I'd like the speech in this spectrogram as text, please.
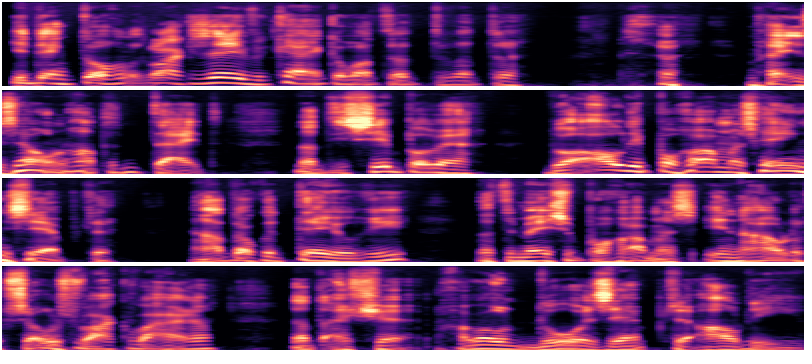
je denkt toch, laat ik eens even kijken wat... dat wat eh, mijn zoon had een tijd dat hij simpelweg door al die programma's heen zepte. Hij had ook een theorie dat de meeste programma's inhoudelijk zo zwak waren. dat als je gewoon doorzepte al die.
